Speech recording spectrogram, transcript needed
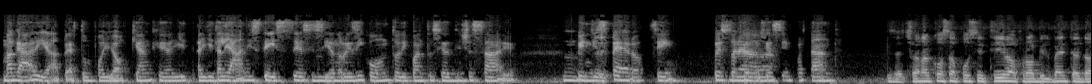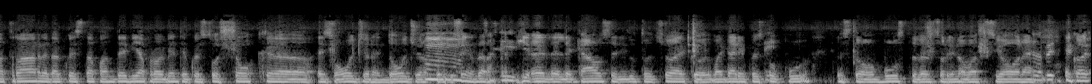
magari ha aperto un po' gli occhi anche agli, agli italiani stessi e si mm. siano resi conto di quanto sia necessario. Mm. Quindi spero, sì, questo Brava. credo sia importante. Se c'è una cosa positiva probabilmente da trarre da questa pandemia, probabilmente questo shock eh, esogeno, endogeno, mm, bisogna andare sì. a capire le, le, cause di tutto ciò, ecco, magari questo, sì. pu- questo boost verso l'innovazione. Ecco,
